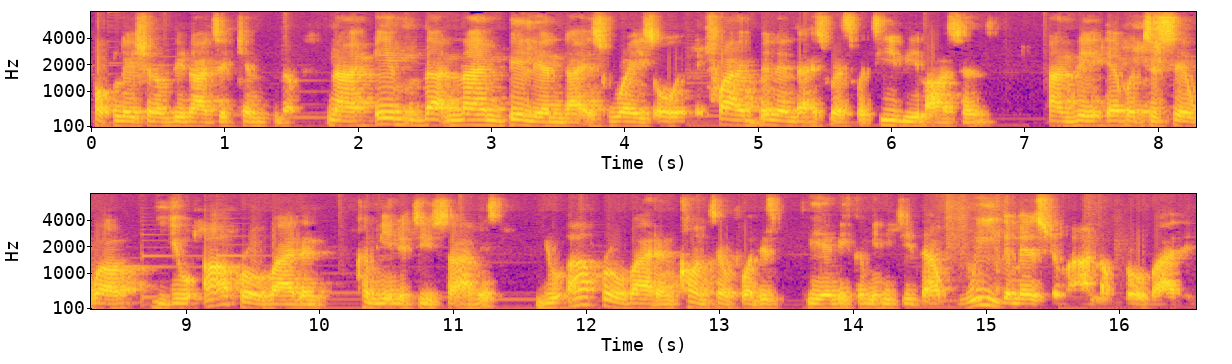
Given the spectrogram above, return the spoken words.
population of the United Kingdom. Now, if that 9 billion that is raised or 5 billion that is raised for TV license, and they're able to say, well, you are providing community service, you are providing content for this BME community that we, the mainstream, are not providing.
